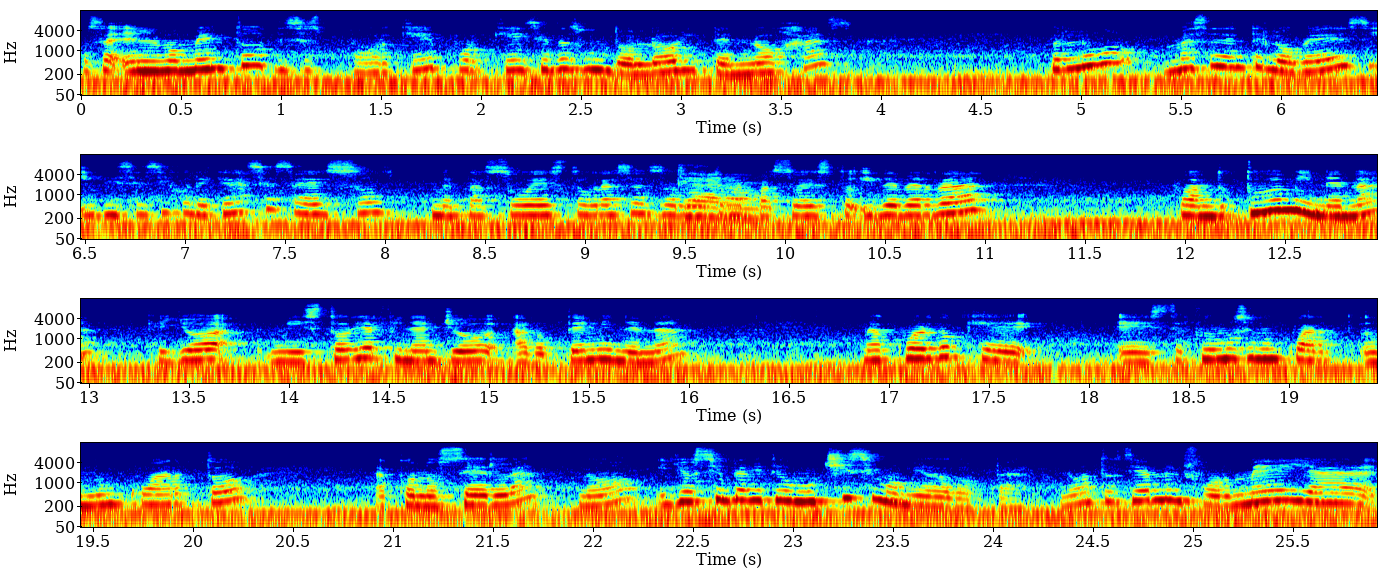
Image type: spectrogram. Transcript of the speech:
o sea, en el momento dices, ¿por qué? ¿Por qué? Y sientes un dolor y te enojas pero luego más adelante lo ves y dices, híjole, gracias a eso me pasó esto, gracias a eso me pasó esto. Y de verdad, cuando tuve mi nena, que yo, mi historia al final, yo adopté mi nena, me acuerdo que este, fuimos en un, cuarto, en un cuarto a conocerla, ¿no? Y yo siempre había tenido muchísimo miedo a adoptar, ¿no? Entonces ya me informé, ya,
